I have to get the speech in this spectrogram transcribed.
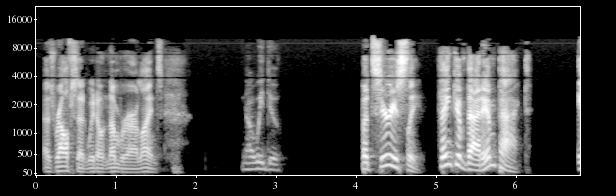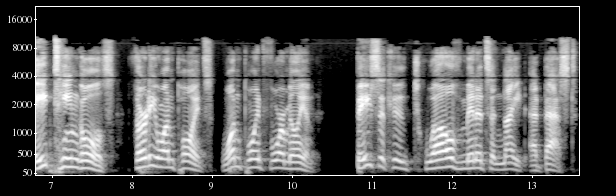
as, Ralph said, we don't number our lines. No, we do. But seriously, think of that impact. 18 goals, 31 points, 1.4 million basically 12 minutes a night at best.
